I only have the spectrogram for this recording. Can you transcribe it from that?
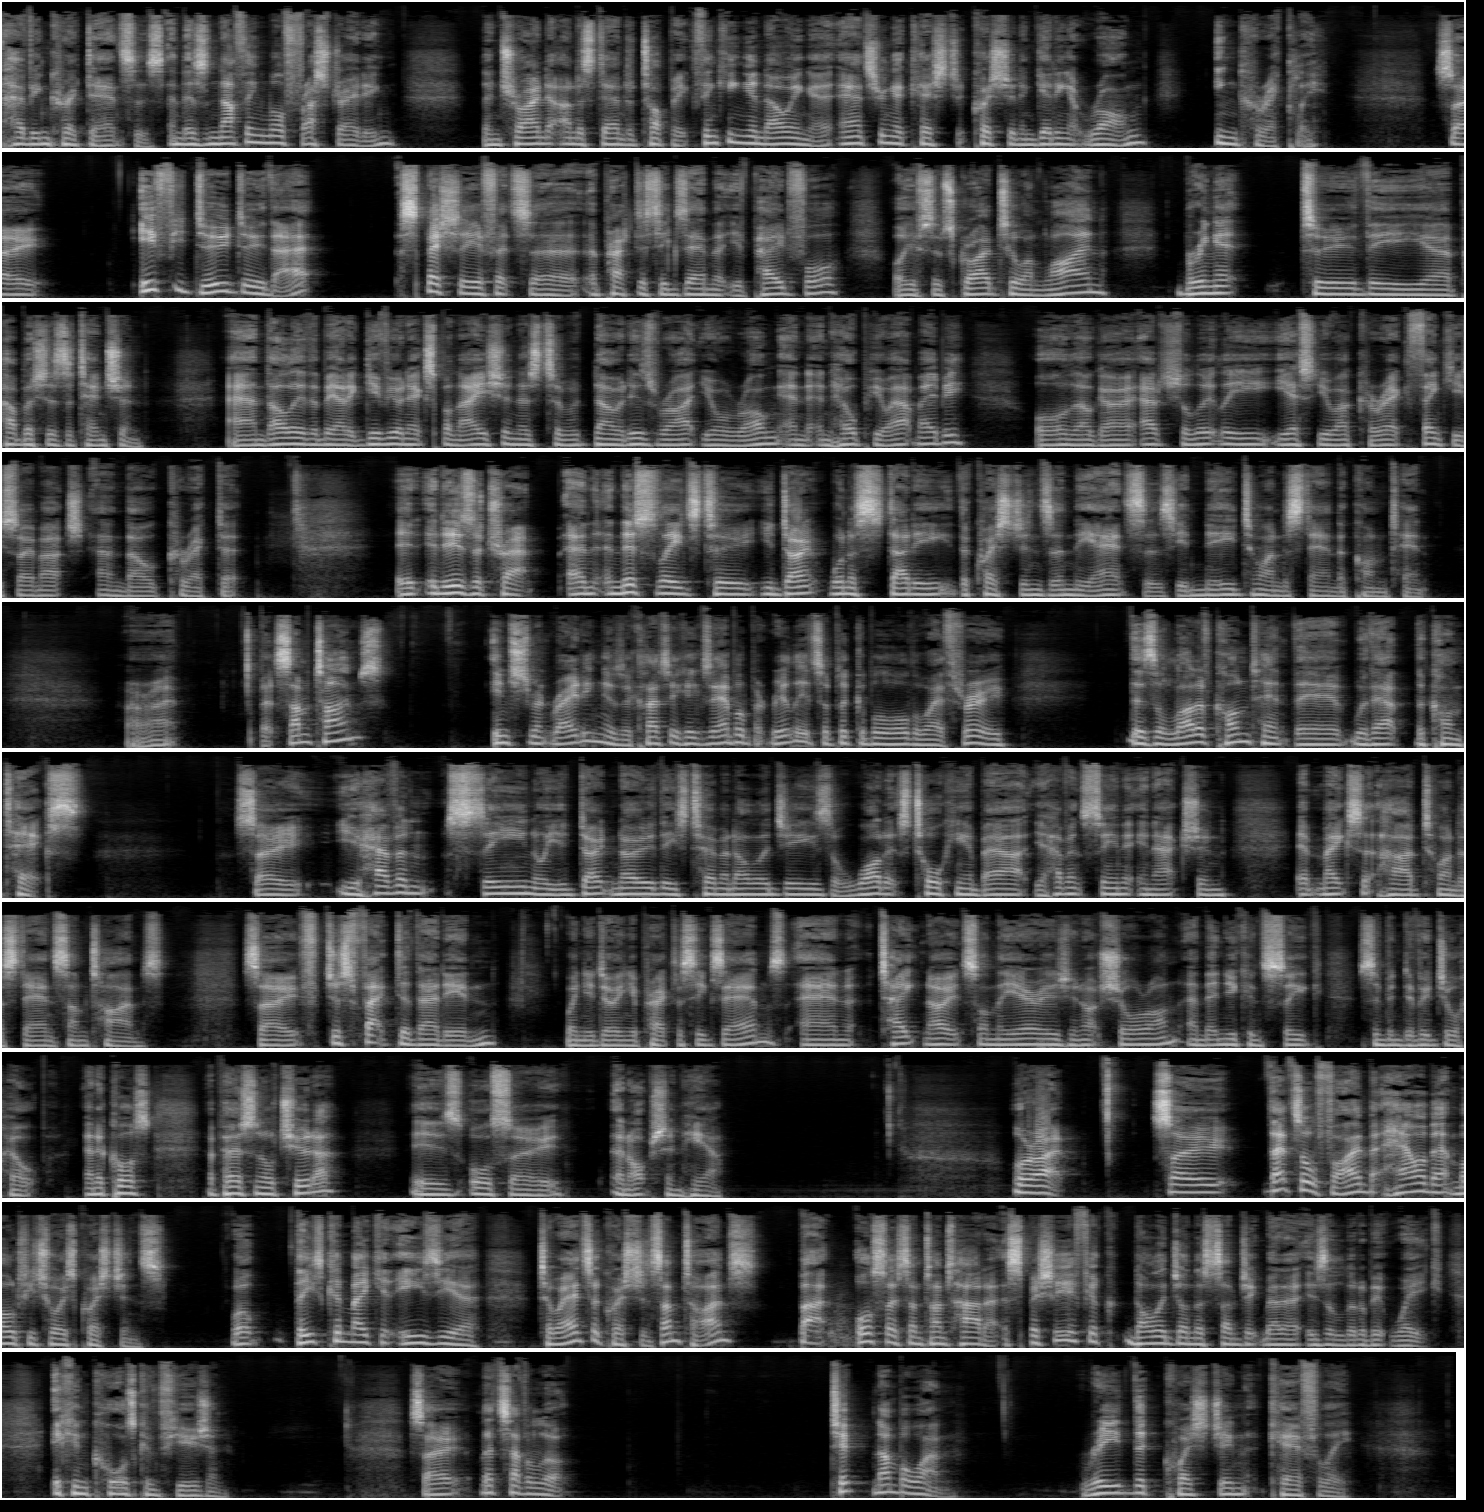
have incorrect answers. And there's nothing more frustrating than trying to understand a topic, thinking you're knowing it, answering a question and getting it wrong incorrectly. So if you do do that, especially if it's a, a practice exam that you've paid for or you've subscribed to online, bring it to the uh, publisher's attention. And they'll either be able to give you an explanation as to, no, it is right, you're wrong, and, and help you out maybe, or they'll go, absolutely, yes, you are correct. Thank you so much. And they'll correct it. It, it is a trap. And, and this leads to you don't want to study the questions and the answers. You need to understand the content. All right. But sometimes instrument rating is a classic example, but really it's applicable all the way through. There's a lot of content there without the context. So you haven't seen or you don't know these terminologies or what it's talking about. You haven't seen it in action. It makes it hard to understand sometimes. So just factor that in when you're doing your practice exams and take notes on the areas you're not sure on, and then you can seek some individual help. And of course, a personal tutor is also an option here. All right. So that's all fine, but how about multi choice questions? Well, these can make it easier to answer questions sometimes, but also sometimes harder, especially if your knowledge on the subject matter is a little bit weak. It can cause confusion. So let's have a look. Tip number one read the question carefully.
